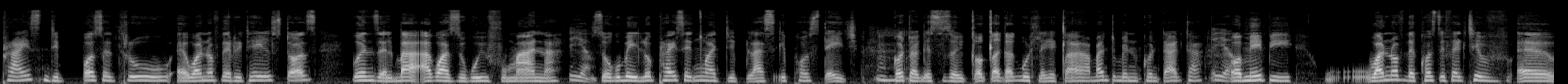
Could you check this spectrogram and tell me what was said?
price ndipose through uh, one of the retail stores kwenzela ba akwazi ukuyifumana Yeah. so kube yilo price encwadi plus i postage Mhm. kodwa ke sizoyixoxa kakuhle ke xa abantu benicontacta Yeah. or maybe one of the cost effective uh,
